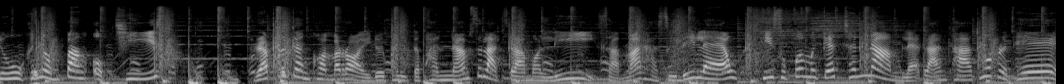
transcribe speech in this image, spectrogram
นูขนมปังอบชีส รับประกันความอร่อยโดยผลิตภัณฑ์น้ำสลัดตรามอลลี่ สามารถหาซื้อได้แล้ว ที่ซูเปอร์มาร์เก็ตชั้นนำและร้านค้าทั่วประเทศ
